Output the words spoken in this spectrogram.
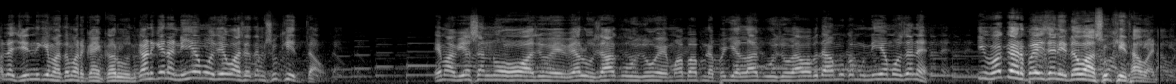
એટલે જિંદગીમાં તમારે કાંઈ કરવું. કારણ કે એના નિયમો જેવા છે, તમે સુખી જ થાવ એમાં વ્યસન ન હોવા જોઈએ, વહેલું જાગવું જોઈએ, મા બાપને પગે લાગવું જોઈએ, આવા બધા અમુક અમુક નિયમો છે ને. એ વગર પૈસાની દવા સુખી થવાની.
